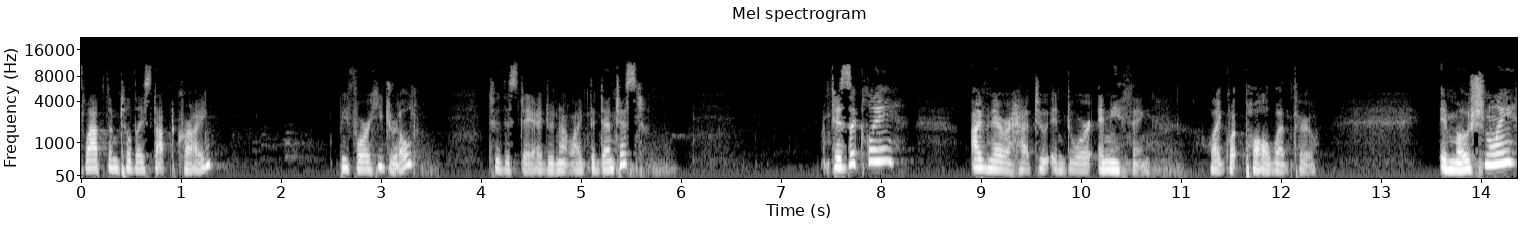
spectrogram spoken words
slap them till they stopped crying before he drilled. To this day, I do not like the dentist. Physically, I've never had to endure anything like what Paul went through. Emotionally,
